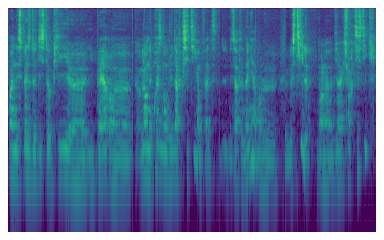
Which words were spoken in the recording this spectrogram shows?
pas une espèce de dystopie euh, hyper. euh, Là, on est presque dans du Dark City en fait, d'une certaine manière, dans le, le style, dans la direction artistique.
